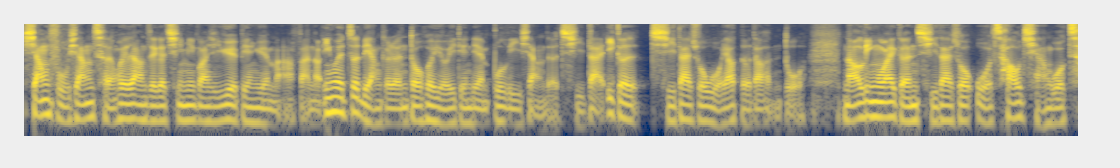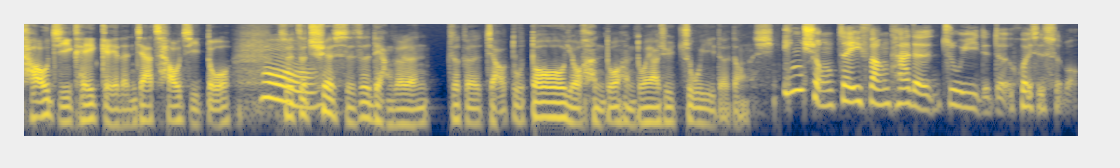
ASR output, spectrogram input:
相辅相成，会让这个亲密关系越变越麻烦了。因为这两个人都会有一点点不理想的期待，一个期待说我要得到很多，然后另外一个人期待说我超强，我超级可以给人家超级多。哦，所以这确实是两个人这个角度都有很多很多要去注意的东西。英雄这一方他的注意的的会是什么？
